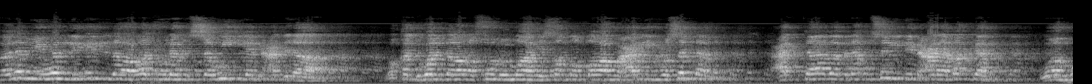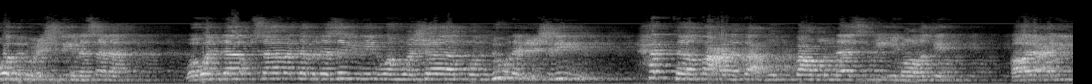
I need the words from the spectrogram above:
فلم يول إلا رجلا سويا عدلا. وقد ولى رسول الله صلى الله عليه وسلم عتاب بن أسيد على مكة وهو ابن عشرين سنة. وولى أسامة بن زيد وهو شاب دون العشرين حتى طعن بعض الناس في إمارته. قال علي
